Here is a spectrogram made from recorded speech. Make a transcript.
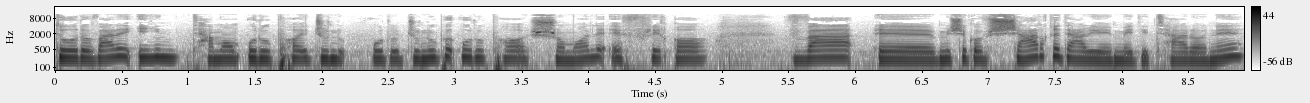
دورور این تمام اروپا جنوب اروپا شمال افریقا و میشه گفت شرق دریای مدیترانه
